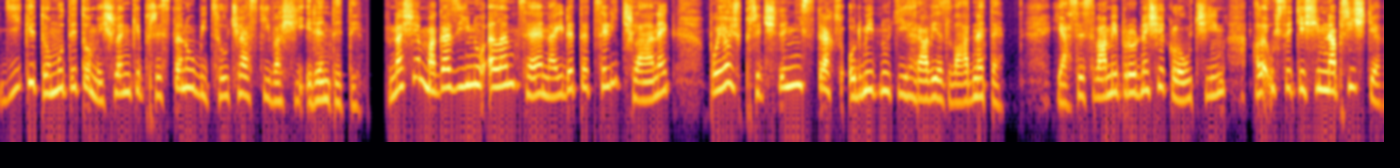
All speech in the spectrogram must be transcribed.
Díky tomu tyto myšlenky přestanou být součástí vaší identity. V našem magazínu LMC najdete celý článek, po jehož přečtení strach z odmítnutí hravě zvládnete. Já se s vámi pro dnešek loučím, ale už se těším na příště.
